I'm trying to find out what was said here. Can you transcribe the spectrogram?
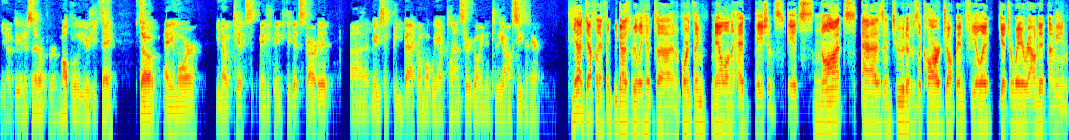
you know, doing a setup for multiple years, you say. So, any more, you know, tips, maybe things to get started, uh, maybe some feedback on what we have plans for going into the off season here. Yeah, definitely. I think you guys really hit uh, an important thing, nail on the head, patience. It's not as intuitive as a car, jump in, feel it, get your way around it. I mean,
